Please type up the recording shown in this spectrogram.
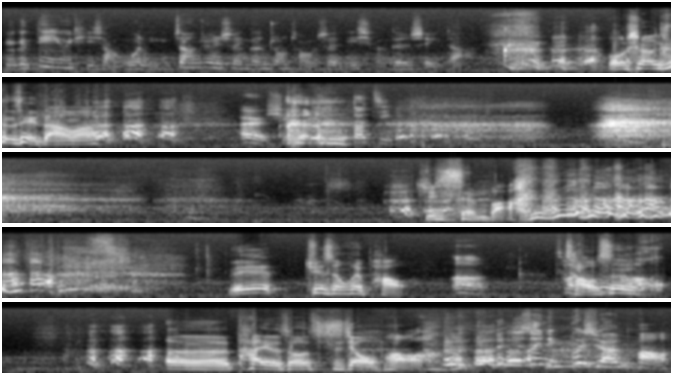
有个地域题想问你，张俊生跟庄朝胜，你喜欢跟谁搭？我喜欢跟谁搭吗？二选到几 个？俊生吧，因为俊生会跑。嗯，朝圣，呃，他有时候是叫我跑。你说你不喜欢跑？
